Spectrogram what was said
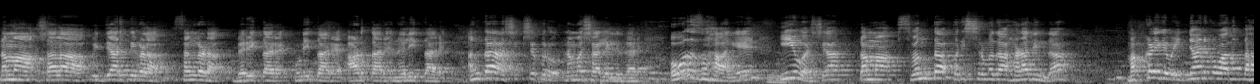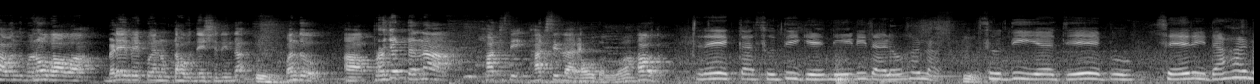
ನಮ್ಮ ಶಾಲಾ ವಿದ್ಯಾರ್ಥಿಗಳ ಸಂಗಡ ಬೆರೀತಾರೆ, ಕುಣಿತಾರೆ, ಆಡ್ತಾರೆ, ನಲಿತಾರೆ. ಅಂತ ಶಿಕ್ಷಕರು ನಮ್ಮ ಶಾಲೆಯಲ್ಲಿದ್ದಾರೆ. ಅವರು ಸಹ ಹಾಗೆ ಈ ವರ್ಷ ತಮ್ಮ ಸ್ವಂತ ಪರಿಶ್ರಮದ ಹಣದಿಂದ ಮಕ್ಕಳಿಗೆ ವೈಜ್ಞಾನಿಕವಾದಂತಹ ಒಂದು ಮನೋಭಾವ ಬೆಳೆಯಬೇಕು ಎನ್ನುವಂತಹ ಉದ್ದೇಶದಿಂದ ಒಂದು ಪ್ರಾಜೆಕ್ಟ್ ಅನ್ನ ಹಾಕಿಸಿ ಹಾಕಿಸಿದ್ದಾರೆ. ಹೌದಲ್ವಾ? ಹೌದು. ರೇಖಾ ಸುದ್ದಿಗೆ ನೀಡಿದಳು ಹಣ ಸುದಿಯ ಜೇಬು ಸೇರಿದ ಹಣ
